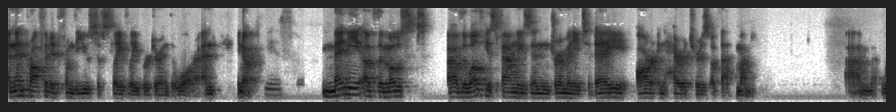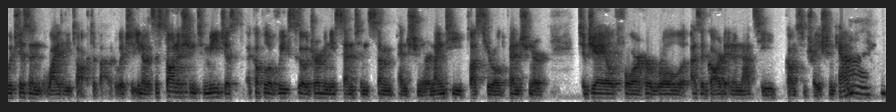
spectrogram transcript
and then profited from the use of slave labor during the war. And, you know, yes many of the most of the wealthiest families in Germany today are inheritors of that money, um, which isn't widely talked about. Which you know, it's astonishing to me. Just a couple of weeks ago, Germany sentenced some pensioner, ninety-plus-year-old pensioner, to jail for her role as a guard in a Nazi concentration camp. Oh.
